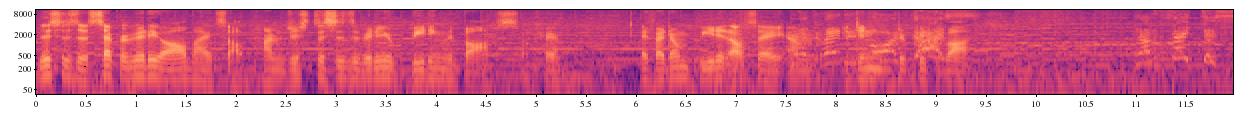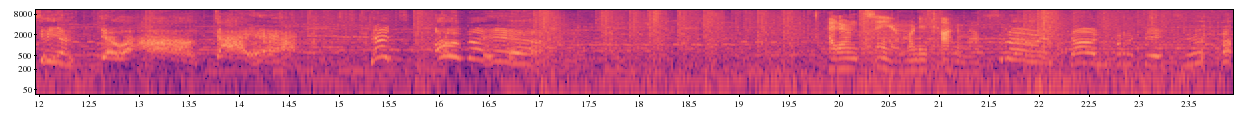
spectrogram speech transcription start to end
This is a separate video all by itself. I'm just, this is the video beating the boss, okay? If I don't beat it, I'll say, um, I didn't defeat the boss. Your fate is sealed! You all die here! Get over here! I don't see him. What are you talking about? Slow it down for a bit!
